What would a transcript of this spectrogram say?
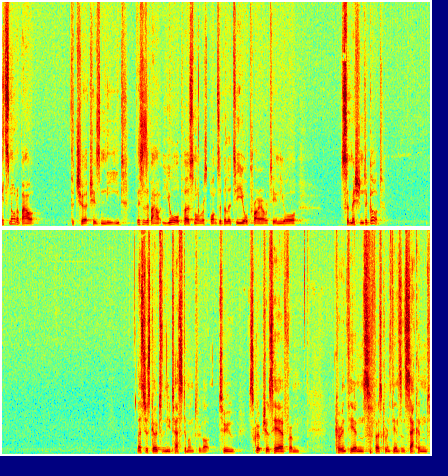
it's not about the church's need. This is about your personal responsibility, your priority, and your submission to God. Let's just go to the New Testament. We've got two scriptures here from Corinthians, 1 Corinthians and 2nd.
